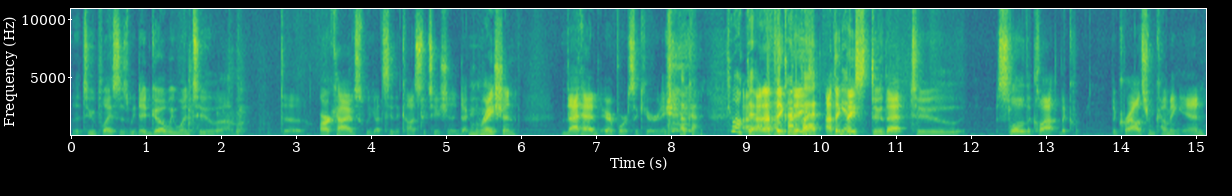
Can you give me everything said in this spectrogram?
the two places we did go, we went to um, the archives. We got to see the Constitution and mm-hmm. Declaration. Mm-hmm that had airport security. Okay. Well, good. and I think they, glad. I think yeah. they do that to slow the, cl- the the crowds from coming in.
